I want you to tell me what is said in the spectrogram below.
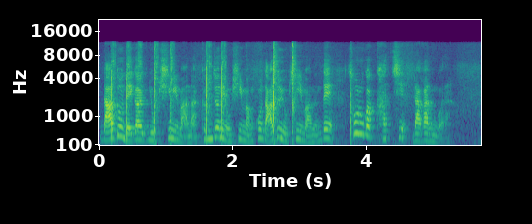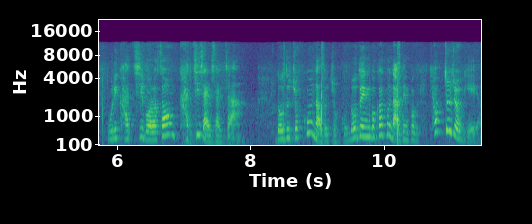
나도 내가 욕심이 많아. 금전에 욕심이 많고 나도 욕심이 많은데 서로가 같이 나가는 거야. 우리 같이 벌어서 같이 잘 살자. 너도 좋고 나도 좋고 너도 행복하고 나도 행복하고 협조적이에요.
